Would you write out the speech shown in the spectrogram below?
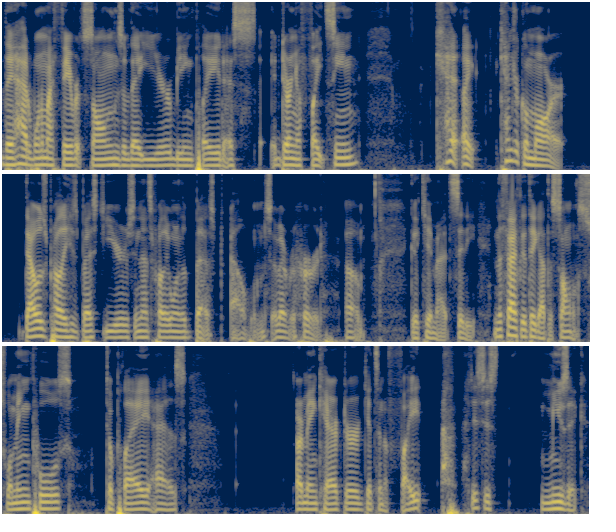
they had one of my favorite songs of that year being played as during a fight scene. Ken, like Kendrick Lamar that was probably his best years, and that's probably one of the best albums I've ever heard. Um, Good Kid, Mad City, and the fact that they got the song "Swimming Pools" to play as our main character gets in a fight is just music.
